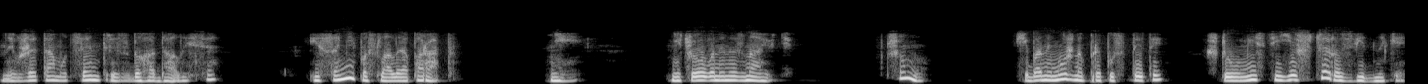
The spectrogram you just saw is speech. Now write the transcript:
Невже там у центрі здогадалися і самі послали апарат? Ні, нічого вони не знають. Чому? Хіба не можна припустити, що у місті є ще розвідники,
